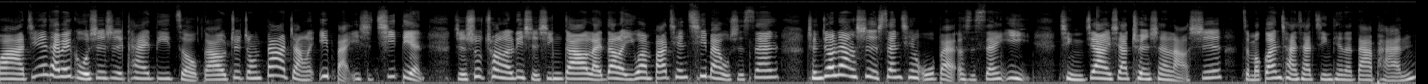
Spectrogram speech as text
哇，今天台北股市是开低走高，最终大涨了一百一十七点，指数创了历史新高，来到了一万八千七百五十三，成交量是三千五百二十三亿。请教一下春盛老师，怎么观察一下今天的大盘？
